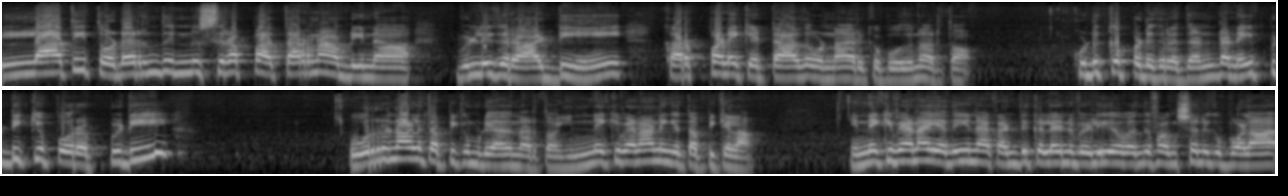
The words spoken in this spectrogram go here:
எல்லாத்தையும் தொடர்ந்து இன்னும் சிறப்பாக தரணும் அப்படின்னா விழுகிற அடி கற்பனை கெட்டாத ஒன்றா இருக்க போகுதுன்னு அர்த்தம். கொடுக்கப்படுகிற தண்டனை பிடிக்க போகிற பிடி ஒரு நாள் தப்பிக்க முடியாதுன்னு அர்த்தம். இன்றைக்கி வேணால் நீங்கள் தப்பிக்கலாம். இன்றைக்கி வேணால் எதையும் நான் கண்டுக்கலைன்னு வெளியே வந்து ஃபங்க்ஷனுக்கு போகலாம்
